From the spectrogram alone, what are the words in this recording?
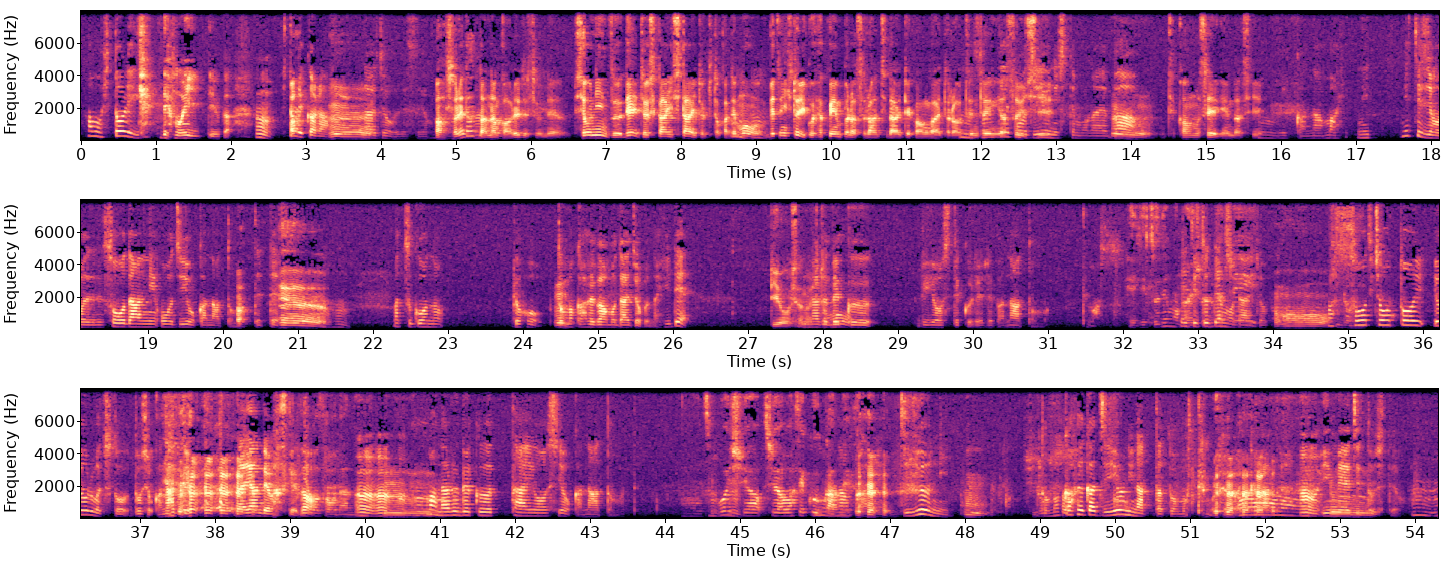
あもう一人でもいいっていうかうん。一人から大丈夫ですよ。あそれだったらなんかあれですよね。少人数で女子会したい時とかでうんもうん。別に1人500円プラスランチ代って考えたらうん全然安それでこういし自由にしてもらえうば、うんん。時間無制限だし。いいかな。まあに日時もね相談に応じようかなと思ってて。へえ。うんうん。まあ、都合の両方。うん。ドーマカフェ側も大丈夫な日で、利用者の人も。なるべく利用してくれればなと思ってます。平日でも平大丈夫だし。日でも大丈夫。あまあ、早朝と夜はちょっとどうしようかなっていう 悩んでますけど。まあなるべく対応しようかなと思って。うんすごいしあ幸せ空間です。ね自由に。あうん。ドマカフェが自由になったと思ってもらえるからうん イメージとしては。うんうんうんうん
